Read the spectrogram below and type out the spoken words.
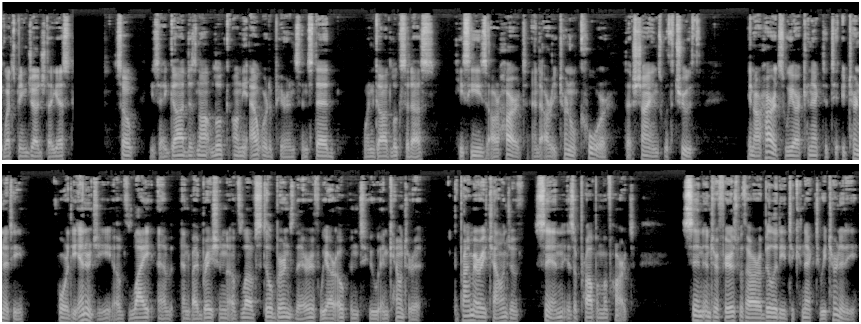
what's being judged, I guess. So you say, God does not look on the outward appearance. Instead, when God looks at us, he sees our heart and our eternal core that shines with truth in our hearts, we are connected to eternity. For the energy of light and vibration of love still burns there if we are open to encounter it. The primary challenge of sin is a problem of heart. Sin interferes with our ability to connect to eternity,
